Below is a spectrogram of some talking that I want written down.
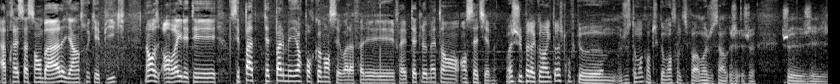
Après, ça s'emballe. Il y a un truc épique. Non, en vrai, il était. C'est pas peut-être pas le meilleur pour commencer. Voilà, fallait, fallait peut-être le mettre en, en septième. Moi, je suis pas d'accord avec toi. Je trouve que euh, justement, quand tu commences un petit peu, moi, je sais, je, je, je-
